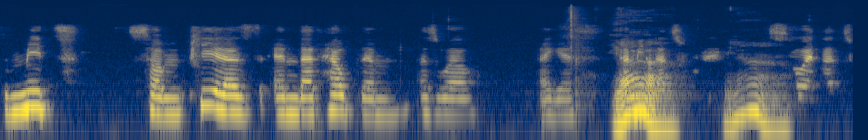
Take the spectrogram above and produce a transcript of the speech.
to meet some peers and that helped them as well i guess. Yeah I mean, that's yeah. so that's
